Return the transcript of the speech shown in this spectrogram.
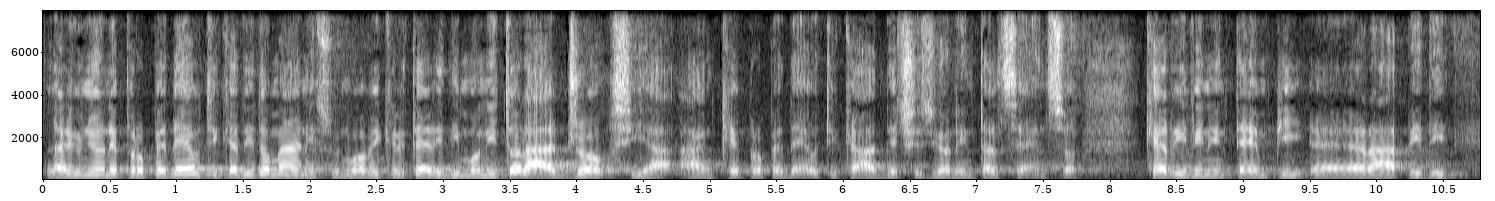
la riunione propedeutica di domani sui nuovi criteri di monitoraggio sia anche propedeutica a decisioni in tal senso che arrivino in tempi eh, rapidi.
